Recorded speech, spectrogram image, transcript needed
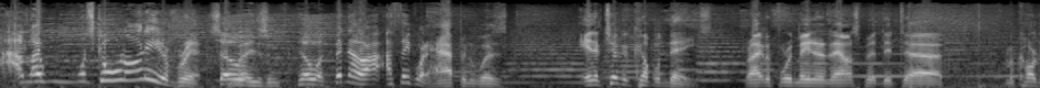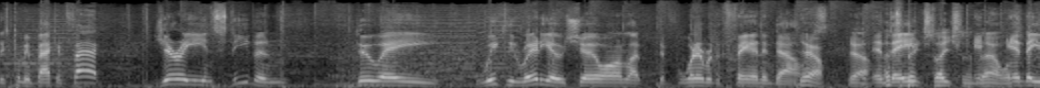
I was like, what's going on here, Brett? So, Amazing. So, but no, I, I think what happened was, and it took a couple days, right, before we made an announcement that uh, McCarthy's coming back. In fact, Jerry and Steven do a weekly radio show on like the, whatever the fan in Dallas. Yeah, yeah. And That's they a big station in and, Dallas. and they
